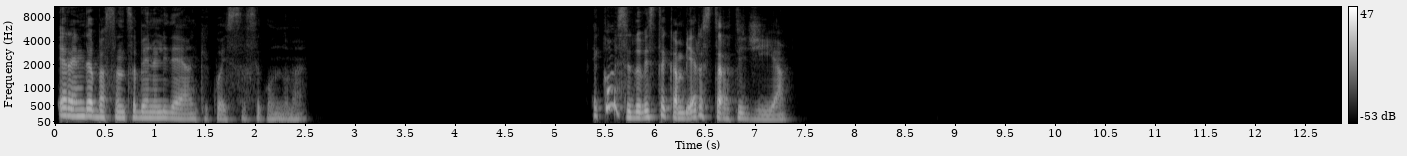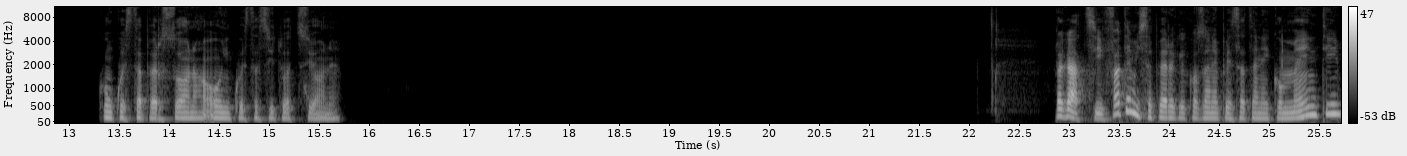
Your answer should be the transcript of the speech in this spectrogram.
E rende abbastanza bene l'idea anche questa, secondo me. È come se doveste cambiare strategia. Con questa persona o in questa situazione. Ragazzi, fatemi sapere che cosa ne pensate nei commenti.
